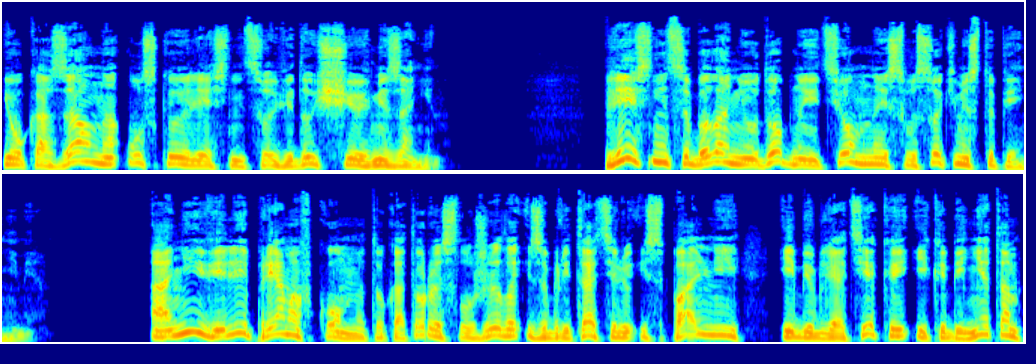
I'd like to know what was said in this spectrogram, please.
и указал на узкую лестницу, ведущую в мезонин. Лестница была неудобной и темной, с высокими ступенями. Они вели прямо в комнату, которая служила изобретателю и спальней, и библиотекой, и кабинетом,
